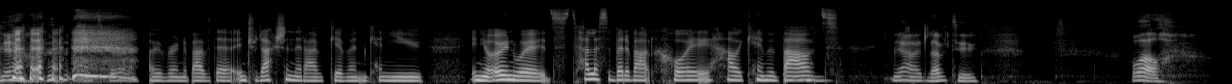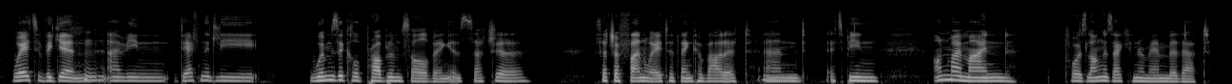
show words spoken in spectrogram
Yeah. over and above the introduction that I've given, can you, in your own words, tell us a bit about Gooi, how it came about? Mm. Yeah, I'd love to. Well, where to begin? I mean, definitely whimsical problem solving is such a such a fun way to think about it mm. and it's been on my mind for as long as I can remember that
